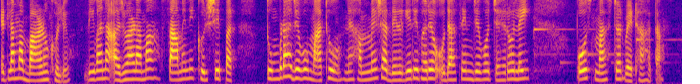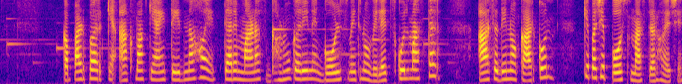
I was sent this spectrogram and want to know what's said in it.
એટલામાં બાણું ખુલ્યું. દીવાના અજવાળામાં સામેની ખુરશી પર તુંબડા જેવું માથું ને હંમેશા દિલગીરી ભર્યો ઉદાસીન જેવો ચહેરો લઈ પોસ્ટ માસ્ટર બેઠા હતા. કપાળ પર કે આંખમાં ક્યાંય તેજ ન હોય, ત્યારે માણસ ઘણું કરીને ગોલ્ડ સ્મિથનું વિલેજ સ્કૂલ માસ્ટર આ સદીનો કારકુન કે પછી પોસ્ટ માસ્ટર હોય છે.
